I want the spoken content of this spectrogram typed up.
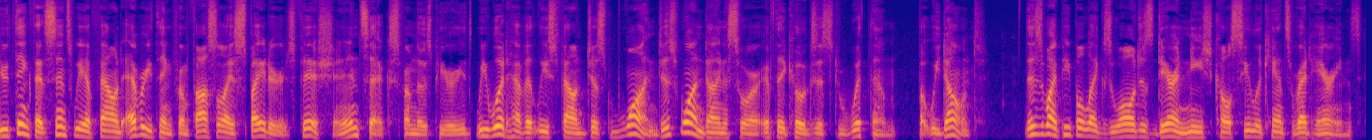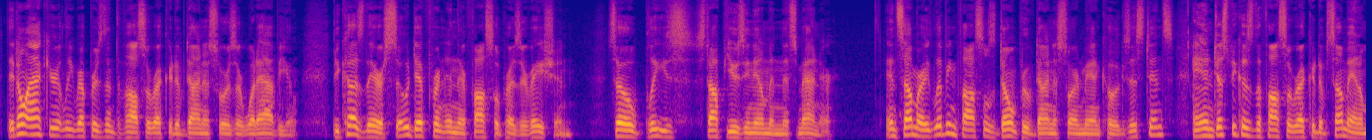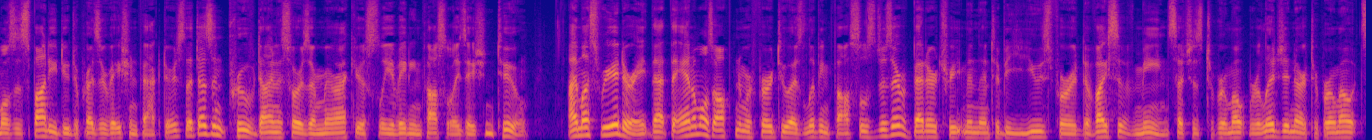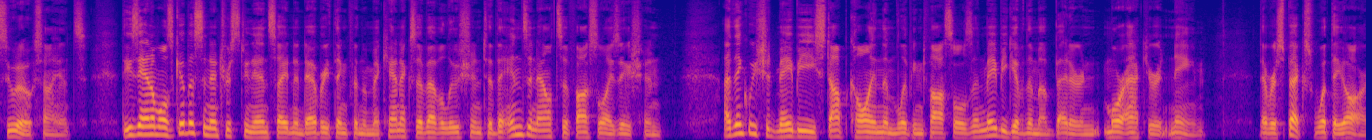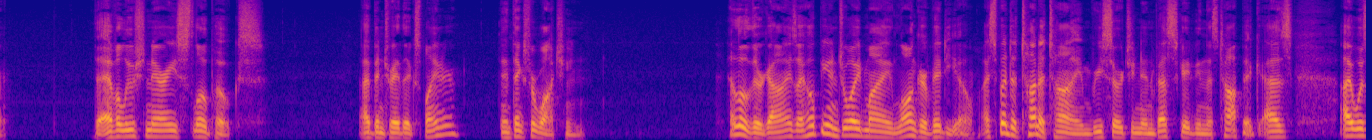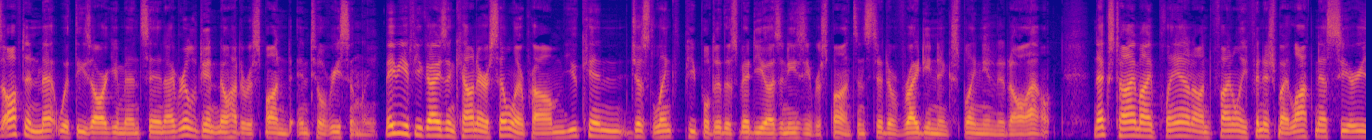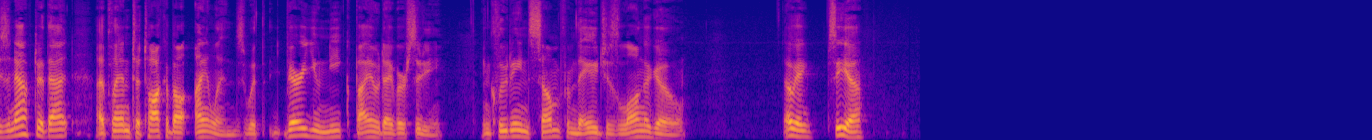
You'd think that since we have found everything from fossilized spiders, fish, and insects from those periods, we would have at least found just one, just one dinosaur if they coexisted with them. But we don't. This is why people like zoologist Darren Naish call coelacanths red herrings. They don't accurately represent the fossil record of dinosaurs or what have you, because they are so different in their fossil preservation. So please stop using them in this manner. In summary, living fossils don't prove dinosaur and man coexistence, and just because the fossil record of some animals is spotty due to preservation factors, that doesn't prove dinosaurs are miraculously evading fossilization too. I must reiterate that the animals often referred to as living fossils deserve better treatment than to be used for a divisive means, such as to promote religion or to promote pseudoscience. These animals give us an interesting insight into everything from the mechanics of evolution to the ins and outs of fossilization. I think we should maybe stop calling them living fossils and maybe give them a better, more accurate name that respects what they are. The evolutionary slowpokes. I've been Trey the Explainer, and thanks for watching. Hello there guys, I hope you enjoyed my longer video. I spent a ton of time researching and investigating this topic as I was often met with these arguments and I really didn't know how to respond until recently. Maybe if you guys encounter a similar problem, you can just link people to this video as an easy response instead of writing and explaining it all out. Next time I plan on finally finish my Loch Ness series and after that I plan to talk about islands with very unique biodiversity, including some from the ages long ago. Okay, see ya.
